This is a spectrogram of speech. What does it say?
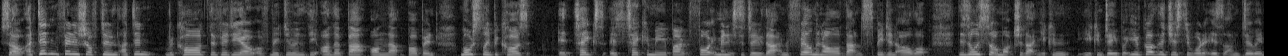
So I didn't finish off doing, I didn't record the video of me doing the other batt on that bobbin, mostly because it takes it's taken me about 40 minutes to do that and filming all of that and speeding it all up there's only so much of that you can you can do but you've got the gist of what it is that i'm doing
